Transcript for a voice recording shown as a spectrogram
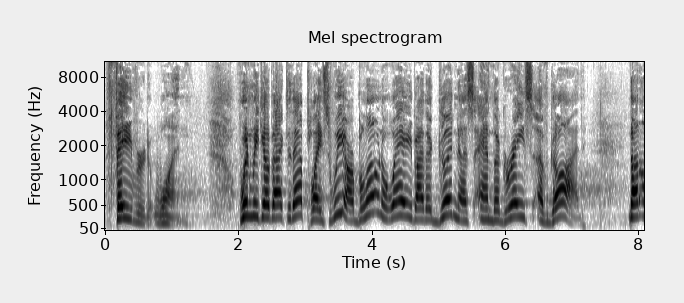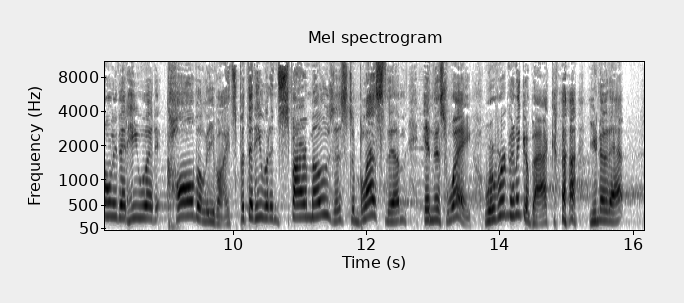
Favored one. When we go back to that place, we are blown away by the goodness and the grace of God. Not only that he would call the Levites, but that he would inspire Moses to bless them in this way. Where we're going to go back, you know that.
